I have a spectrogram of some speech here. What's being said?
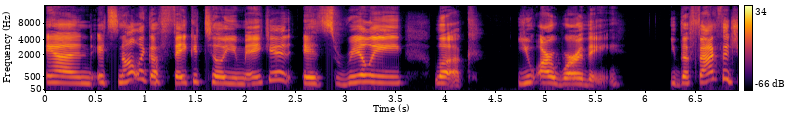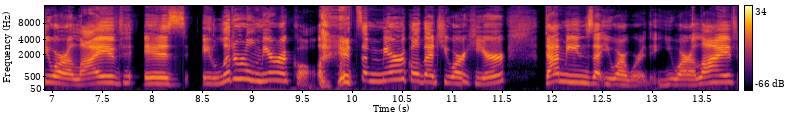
and it's not like a fake it till you make it it's really look you are worthy the fact that you are alive is a literal miracle. it's a miracle that you are here. That means that you are worthy. You are alive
